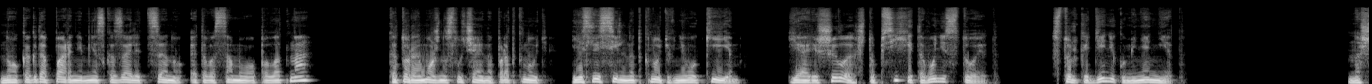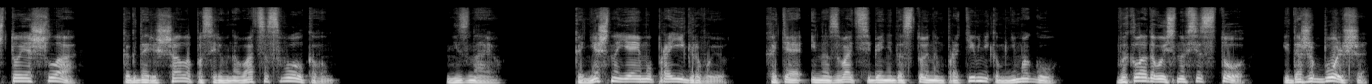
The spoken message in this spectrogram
но когда парни мне сказали цену этого самого полотна, которое можно случайно проткнуть, если сильно ткнуть в него кием, я решила, что психи того не стоит. Столько денег у меня нет. На что я шла, когда решала посоревноваться с Волковым? Не знаю. Конечно, я ему проигрываю, хотя и назвать себя недостойным противником не могу. Выкладываюсь на все сто, и даже больше,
